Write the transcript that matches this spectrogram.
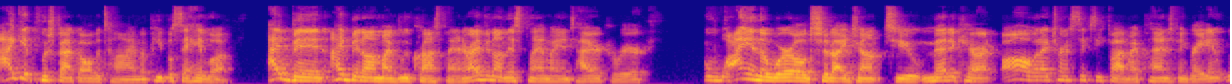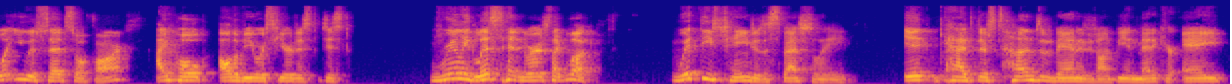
I get pushback all the time of people say, "Hey, look, I've been I've been on my Blue Cross plan or I've been on this plan my entire career. Why in the world should I jump to Medicare at all when I turn 65? My plan has been great." And what you have said so far, I hope all the viewers here just just really listen where it's like, look, with these changes, especially, it has there's tons of advantages on being Medicare A,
